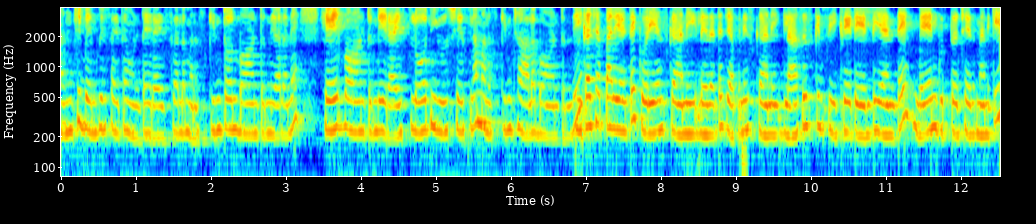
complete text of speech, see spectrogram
మంచి బెనిఫిట్స్ అయితే ఉంటాయి రైస్ వల్ల. మన స్కిన్ టోన్ బాగుంటుంది అలానే హెయిర్ బాగుంటుంది. రైస్ ఫ్లోర్ని యూజ్ చేసినా మన స్కిన్ చాలా బాగుంటుంది. ఇంకా చెప్పాలి అంటే కొరియన్స్ కానీ లేదంటే జపనీస్ కానీ గ్లాసెస్ స్కిన్ సీక్రెట్ ఏంటి అంటే మెయిన్ గుర్తొచ్చేది మనకి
